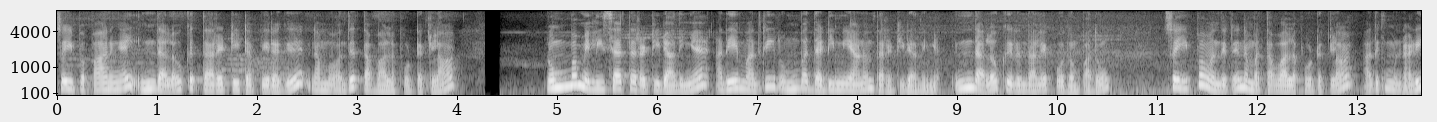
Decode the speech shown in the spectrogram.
ஸோ இப்போ பாருங்கள் இந்த அளவுக்கு திரட்டிட்ட பிறகு நம்ம வந்து தவாவில் போட்டுக்கலாம். ரொம்ப மெலிசாக திரட்டிடாதீங்க. அதே மாதிரி ரொம்ப தடிமையானும் திரட்டிடாதீங்க. இந்த அளவுக்கு இருந்தாலே போதும் பதம். ஸோ இப்போ வந்துட்டு நம்ம தவாவில் போட்டுக்கலாம். அதுக்கு முன்னாடி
